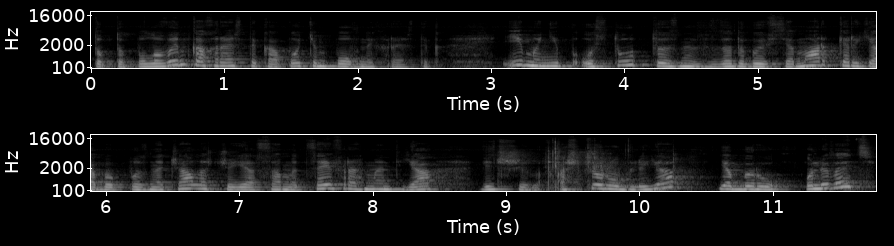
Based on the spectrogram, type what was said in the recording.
Тобто половинка хрестика, а потім повний хрестик. І мені б ось тут знадобився маркер, я би позначала, що я саме цей фрагмент я відшила. А що роблю я? Я беру олівець,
